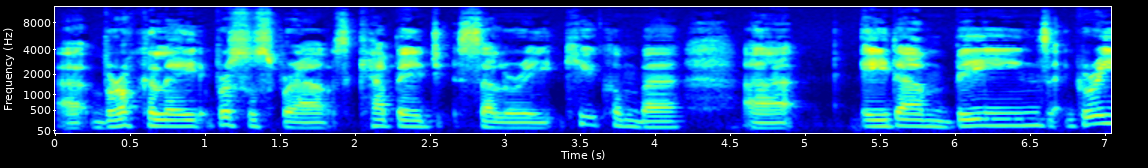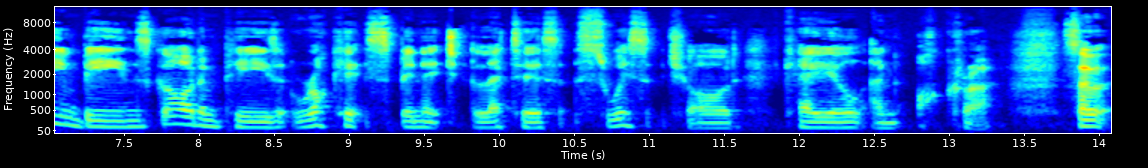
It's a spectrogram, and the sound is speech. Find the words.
uh, broccoli, Brussels sprouts, cabbage, celery, cucumber, uh, Edam beans, green beans, garden peas, rocket spinach, lettuce, Swiss chard, kale and okra. So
